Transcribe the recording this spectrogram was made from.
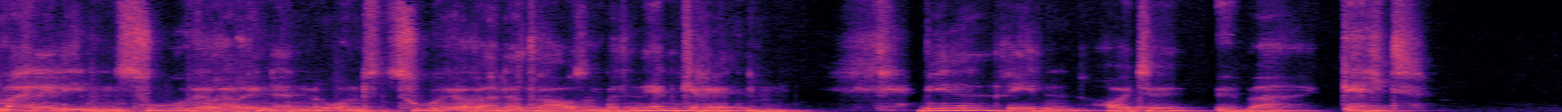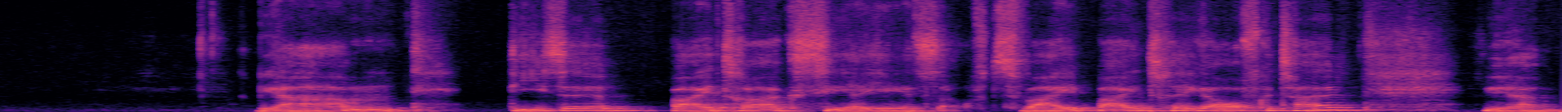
Meine lieben Zuhörerinnen und Zuhörer da draußen bei den Endgeräten. Wir reden heute über Geld. Wir haben diese Beitragsserie jetzt auf zwei Beiträge aufgeteilt. Wir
